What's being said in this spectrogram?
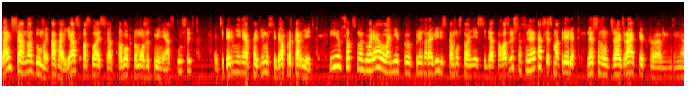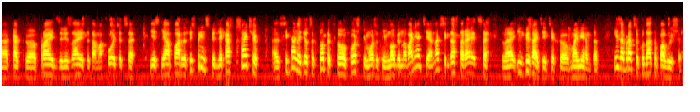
дальше она думает, ага, я спаслась от того, кто может меня скушать, теперь мне необходимо себя прокормить. И, собственно говоря, они приноровились к тому, что они сидят на возвышенности. Наверняка все смотрели National Geographic, э, как Прайд залезает и там охотится. есть леопарды. То есть, в принципе, для кошачьих э, всегда найдется кто-то, кто кошке может немного навалять, и она всегда старается э, избежать этих э, моментов и забраться куда-то повыше.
